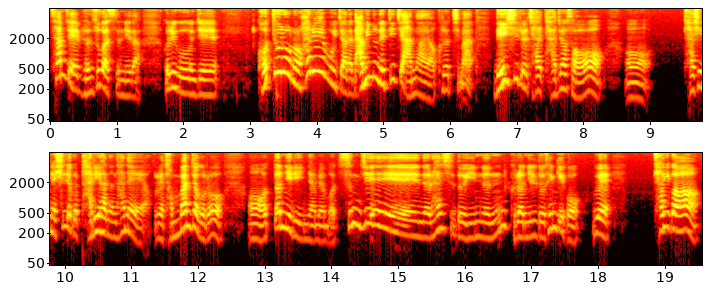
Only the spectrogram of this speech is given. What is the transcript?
삼재의 변수 같습니다. 그리고 이제 겉으로는 화려해 않아. 남의 눈에 띄지 않아요. 그렇지만 내실을 잘 다져서 어 자신의 실력을 발휘하는 한 해예요. 그래 전반적으로 어, 어떤 일이 있냐면 뭐 승진을 할 수도 있는 그런 일도 생기고 왜 자기가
